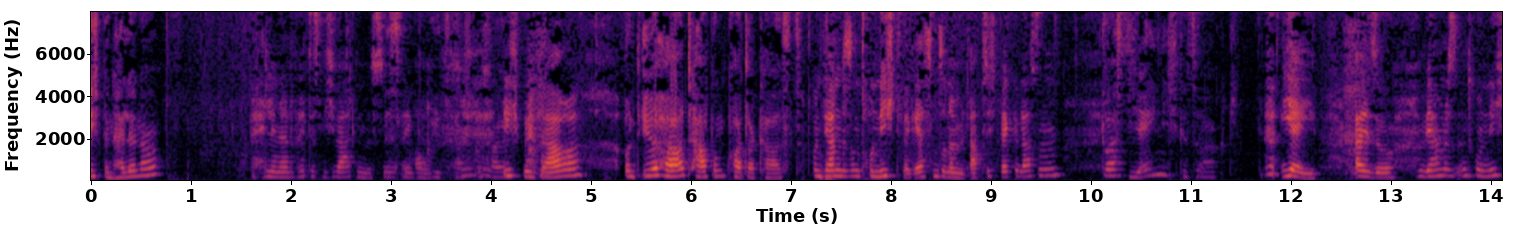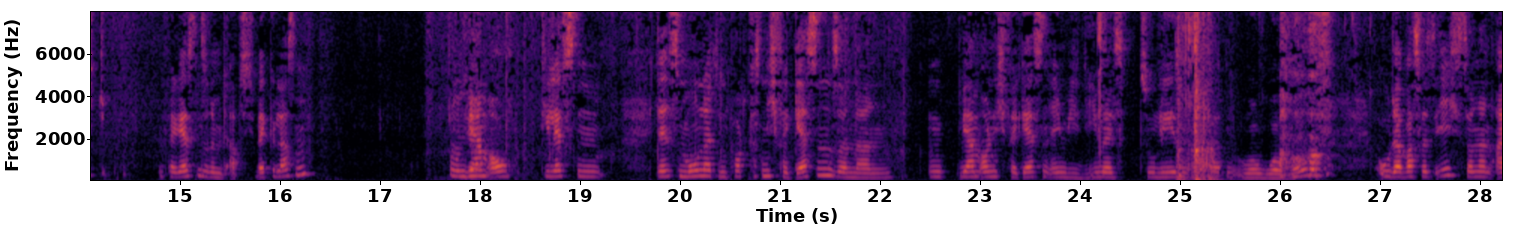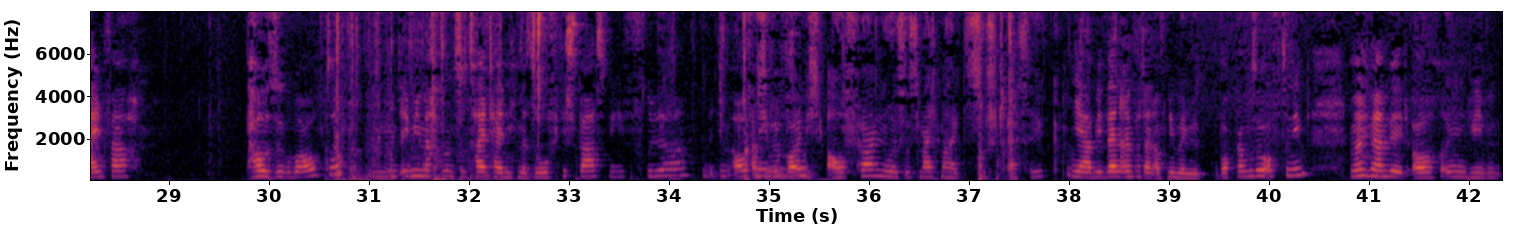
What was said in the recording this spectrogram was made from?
Ich bin Helena. Helena, du hättest nicht warten müssen. Ist mir auch jetzt. Ich bin Clara. Und ihr hört H. Pottercast. Und wir haben das Intro nicht vergessen, sondern mit Absicht weggelassen. Du hast Yay nicht gesagt. Yay. Also, wir haben das Intro nicht vergessen, sondern mit Absicht weggelassen. Und wir Ja. haben auch die letzten, letzten Monate den Podcast nicht vergessen, sondern wir haben auch nicht vergessen, irgendwie die E-Mails zu lesen. Wow, wow, wow. Oder was weiß ich, sondern einfach Pause gebraucht so. Und irgendwie macht es uns zurzeit halt nicht mehr so viel Spaß wie früher mit dem Aufnehmen. Also wir und wollen so. nicht aufhören, nur es ist manchmal halt zu stressig. Ja, wir werden einfach dann aufnehmen, wenn wir Bock haben, so aufzunehmen. Manchmal haben wir halt auch irgendwie,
